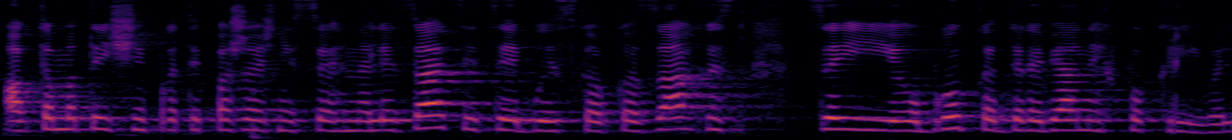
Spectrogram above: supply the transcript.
автоматичні протипожежні сигналізації, це і блискавкозахист, це і обробка дерев'яних покрівель.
